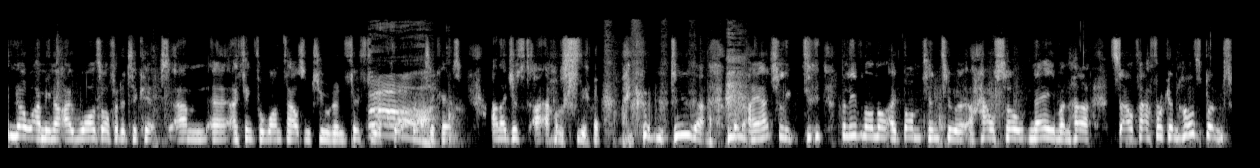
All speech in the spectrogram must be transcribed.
no, I mean I was offered a ticket. Um, uh, I think for one thousand two hundred and fifty, a corporate oh. ticket, and I just I, obviously I couldn't do that. But I actually, believe it or not, I bumped into a household name and her South African husband.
